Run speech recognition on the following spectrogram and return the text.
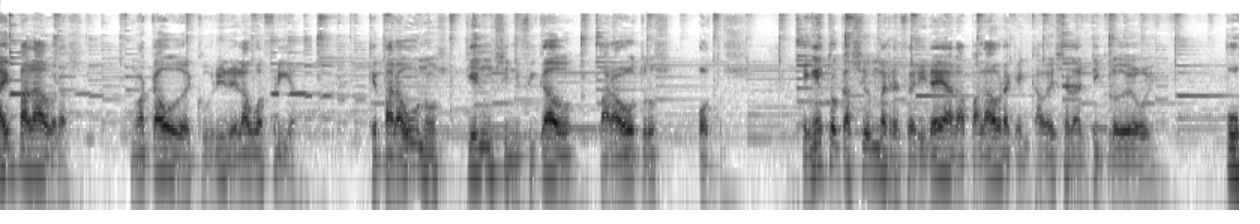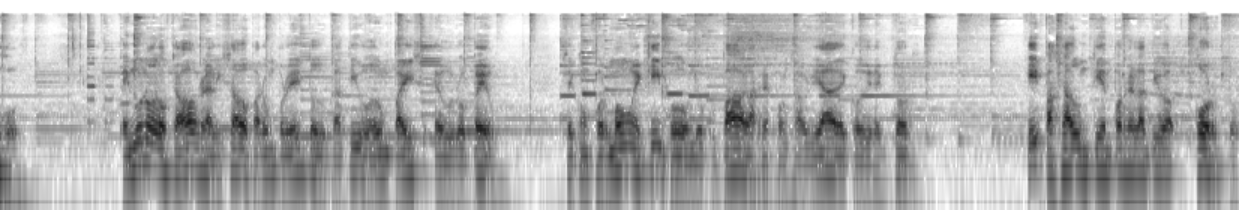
Hay palabras, no acabo de descubrir el agua fría, que para unos tiene un significado, para otros otros. En esta ocasión me referiré a la palabra que encabeza el artículo de hoy, pujo. En uno de los trabajos realizados para un proyecto educativo de un país europeo, se conformó un equipo donde ocupaba la responsabilidad de codirector y pasado un tiempo relativo corto,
